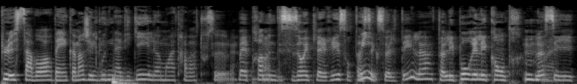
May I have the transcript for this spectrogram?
plus savoir ben comment j'ai le goût de naviguer là moi à travers tout ça. Là. Ben, prendre Ouais. une décision éclairée sur ta Oui. sexualité, là. T'as les pour et les contre. Mhm. là, Ouais. c'est,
